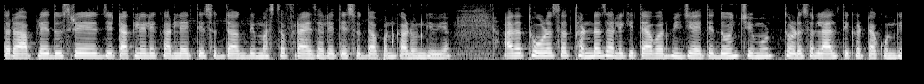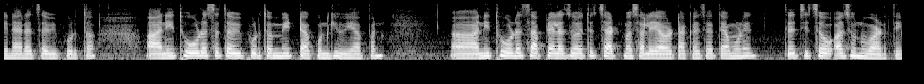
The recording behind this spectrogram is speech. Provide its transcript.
तर आपले दुसरे जे टाकलेले कारले आहेत ते सुद्धा अगदी मस्त फ्राय झाले. ते सुद्धा आपण काढून घेऊया. आता थोडंसं थंड झालं की त्यावर मी जे आहे ते दोन चिमूट थोडंसं लाल तिखट टाकून घेणार आहे चवीपुरतं. आणि थोडंसं चवीपुरतं मीठ टाकून घेऊया आपण. आणि थोडंसं आपल्याला जो आहे तो चाट मसाला यावर टाकायचा आहे. त्यामुळे त्याची चव अजून वाढते.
